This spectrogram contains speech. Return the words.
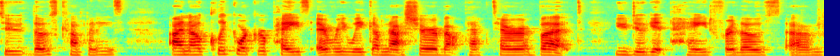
to those companies. I know ClickWorker pays every week. I'm not sure about Pactera, but you do get paid for those um,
